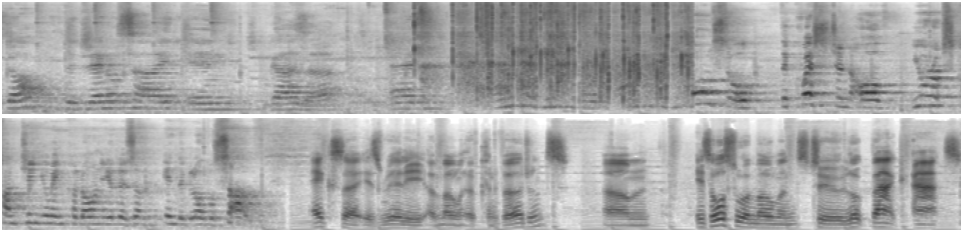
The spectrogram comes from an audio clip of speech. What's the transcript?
stop the genocide in Gaza and also the question of Europe's continuing colonialism in the global south. EXA is really a moment of convergence. Um, it's also a moment to look back at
